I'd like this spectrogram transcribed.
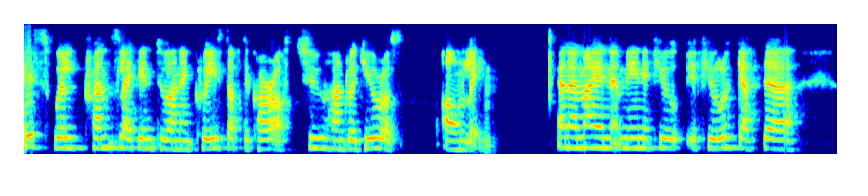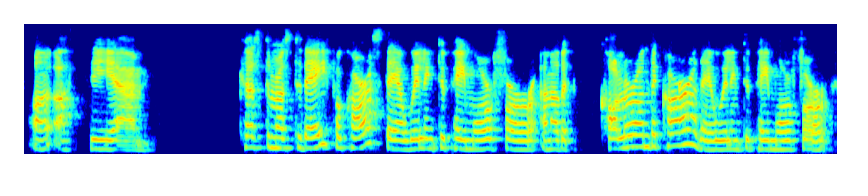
this will translate into an increase of the car of 200 euros only. Mm. And I mean, I mean, if you if you look at the uh, at the um, customers today for cars, they are willing to pay more for another color on the car. They are willing to pay more for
